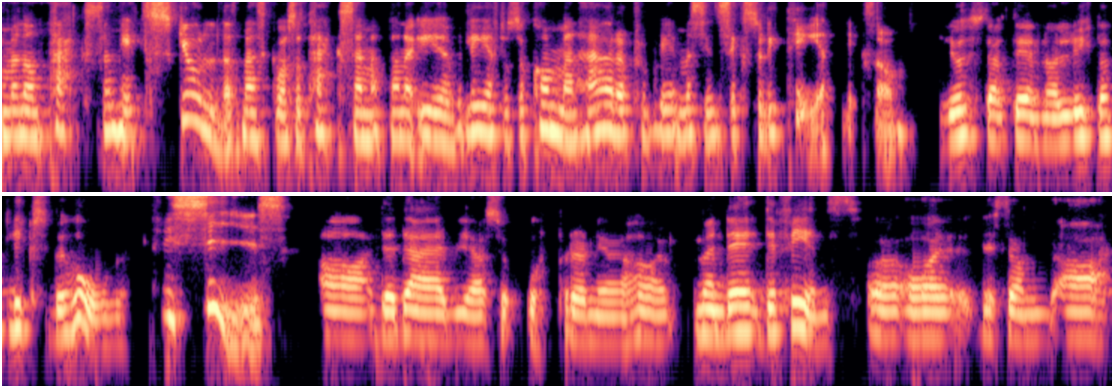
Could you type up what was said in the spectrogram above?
men någon tacksamhetsskuld, att man ska vara så tacksam att man har överlevt och så kommer man här och har problem med sin sexualitet. Liksom. Just att det är något, något lyxbehov. Precis. Ja, det där blir jag så upprörd när jag hör. Men det, det finns. Och, och liksom, ja,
